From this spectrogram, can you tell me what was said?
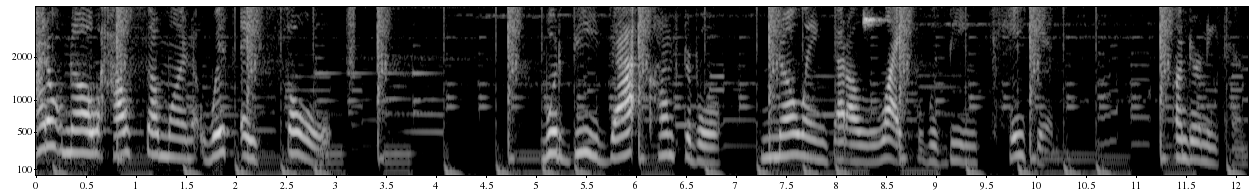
I don't know how someone with a soul would be that comfortable knowing that a life was being taken underneath him.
